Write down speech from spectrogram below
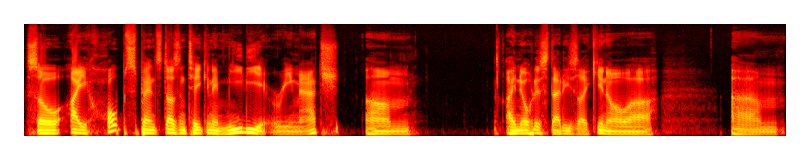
So I hope Spence doesn't take an immediate rematch. Um, I noticed that he's like, you know, uh, um,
